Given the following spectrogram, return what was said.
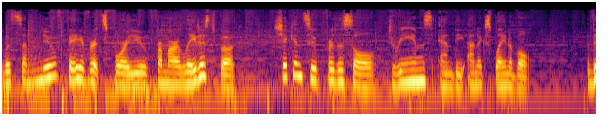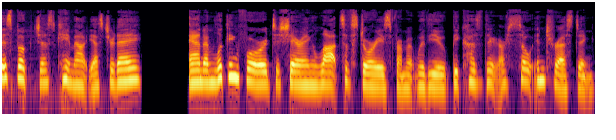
with some new favorites for you from our latest book, Chicken Soup for the Soul Dreams and the Unexplainable. This book just came out yesterday, and I'm looking forward to sharing lots of stories from it with you because they are so interesting.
